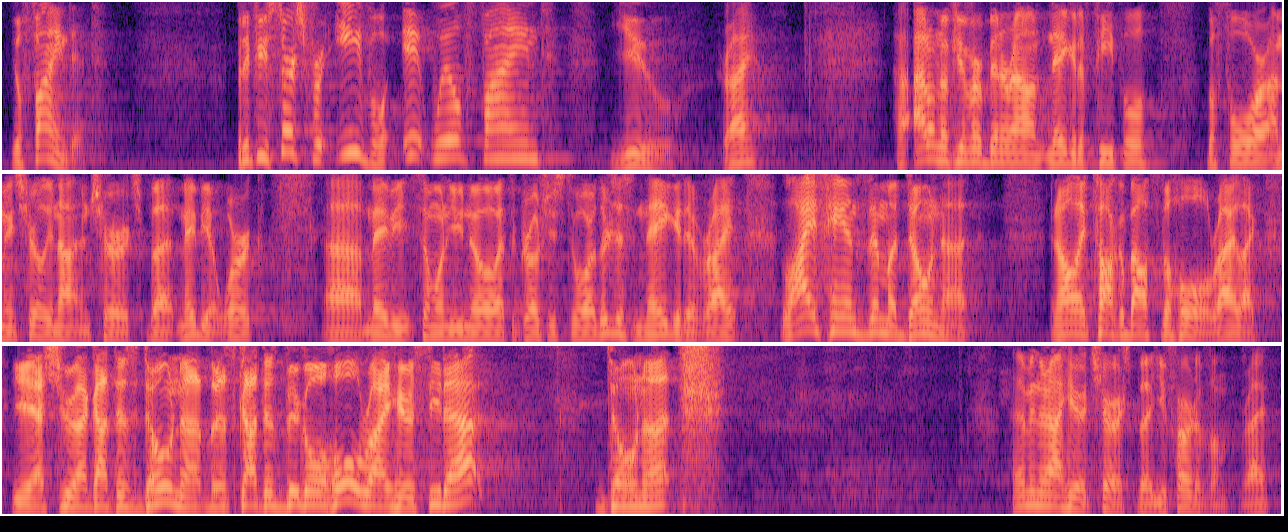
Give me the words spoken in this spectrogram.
you'll find it. But if you search for evil, it will find you, right? I don't know if you've ever been around negative people before. I mean, surely not in church, but maybe at work, uh, maybe someone you know at the grocery store. They're just negative, right? Life hands them a donut. And all they talk about is the hole, right? Like, yeah, sure, I got this donut, but it's got this big old hole right here. See that? Donut. I mean, they're not here at church, but you've heard of them, right?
